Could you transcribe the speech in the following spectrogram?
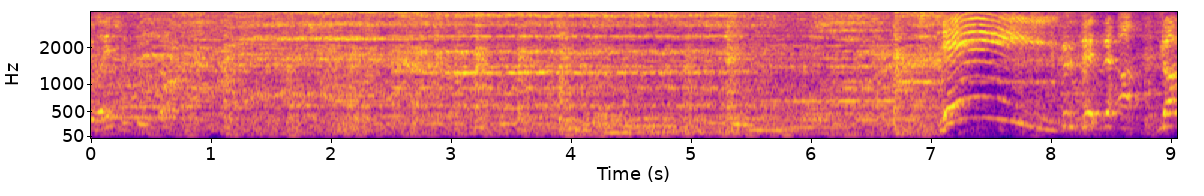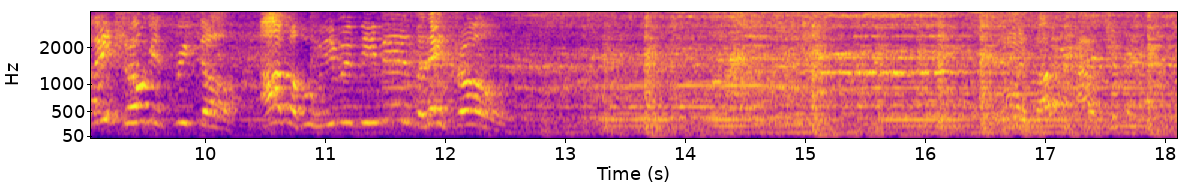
Jigulation too though. Nah, nah, they troll get freaked though. I don't know who even Steve is, but they troll. Saw it? I was tripping.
